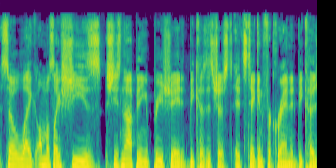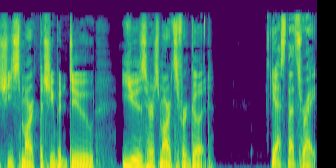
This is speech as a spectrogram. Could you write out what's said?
so like almost like she's she's not being appreciated because it's just it's taken for granted because she's smart that she would do use her smarts for good. Yes, that's right.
